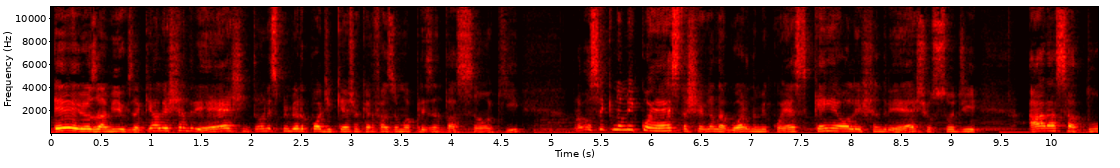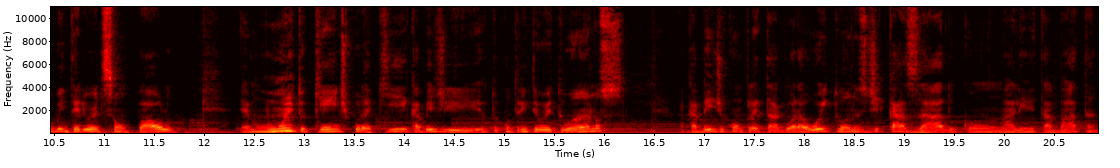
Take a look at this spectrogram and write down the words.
Ei, meus amigos, aqui é o Alexandre Resch. Então, nesse primeiro podcast, eu quero fazer uma apresentação aqui. Para você que não me conhece, está chegando agora, não me conhece, quem é o Alexandre Resch? Eu sou de Araçatuba, interior de São Paulo. É muito quente por aqui. Acabei de. Eu tô com 38 anos. Acabei de completar agora 8 anos de casado com a Aline Tabata,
